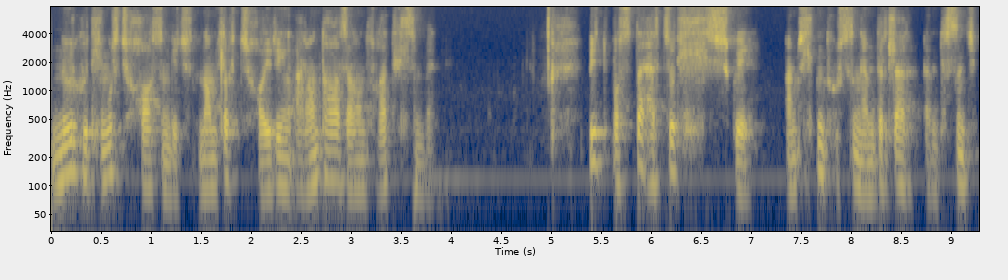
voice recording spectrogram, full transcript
нөр хөдөлмөрч хоосон гэж номлогч 2-ын 15-аас 16-д хэлсэн байна. Бид бусдад харьцуулшгүй амжилтанд хүрсэн амьдралаар амьдарсан ч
